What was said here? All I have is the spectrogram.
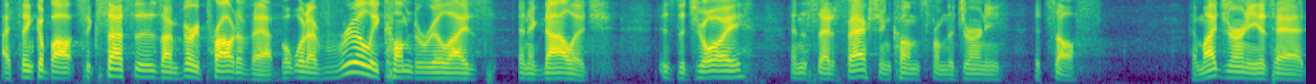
I think about successes, I'm very proud of that. But what I've really come to realize and acknowledge is the joy and the satisfaction comes from the journey itself. And my journey has had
